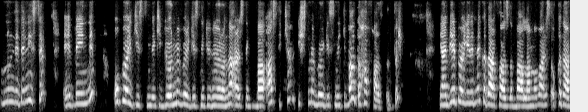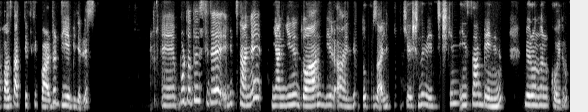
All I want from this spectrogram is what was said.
Bunun nedeni ise e, beynin o bölgesindeki, görme bölgesindeki nöronlar arasındaki bağ az iken işitme bölgesindeki bağ daha fazladır. Yani bir bölgede ne kadar fazla bağlanma varsa o kadar fazla aktiflik vardır diyebiliriz. Ee, burada da size bir tane yani yeni doğan bir aylık, 9 aylık, 2 yaşında ve yetişkin insan beyninin nöronlarını koydum.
